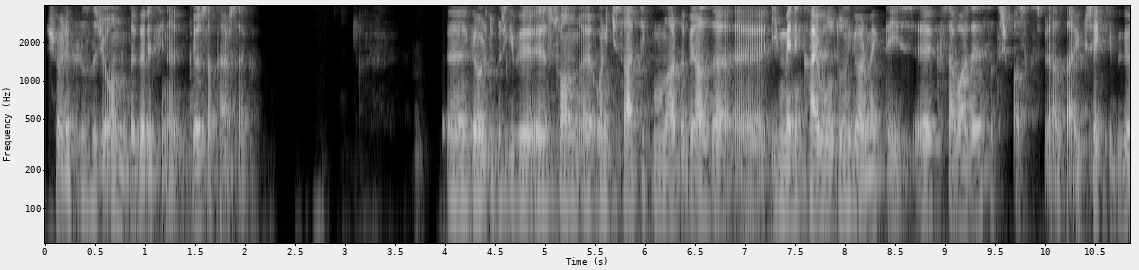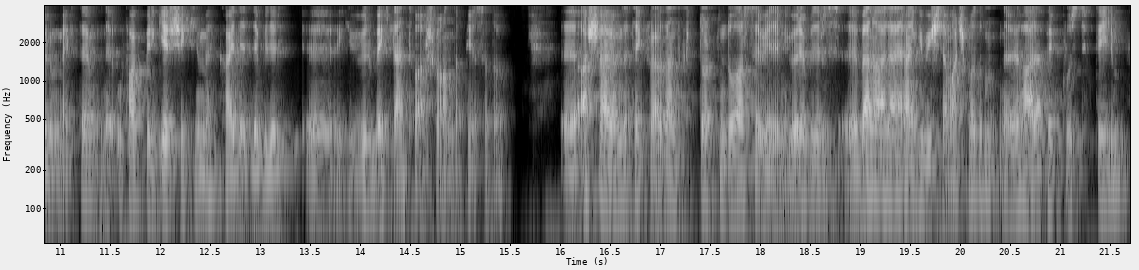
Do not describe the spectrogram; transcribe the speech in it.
Şöyle hızlıca onun da grafiğine göz atarsak. E, gördüğümüz gibi e, son e, 12 saatlik mumlarda biraz da e, kaybolduğunu görmekteyiz. Kısa vadeli satış baskısı biraz daha yüksek gibi görünmekte. Ufak bir geri çekilme kaydedilebilir gibi bir beklenti var şu anda piyasada. E, aşağı yönde tekrardan 44 bin dolar seviyelerini görebiliriz. E, ben hala herhangi bir işlem açmadım. E, hala pek pozitif değilim.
